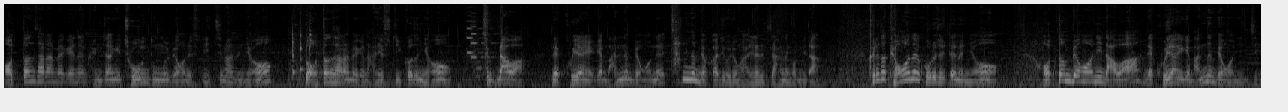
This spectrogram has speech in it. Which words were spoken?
어떤 사람에게는 굉장히 좋은 동물병원일 수도 있지만은요, 또 어떤 사람에게는 아닐 수도 있거든요. 즉, 나와 내 고양이에게 맞는 병원을 찾는 몇 가지 요령을 알려드리자 하는 겁니다. 그래서 병원을 고르실 때는요, 어떤 병원이 나와 내 고양이에게 맞는 병원인지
